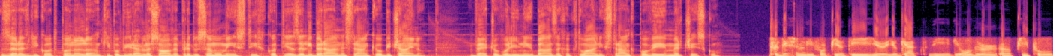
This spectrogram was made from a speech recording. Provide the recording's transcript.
za razliko od PNL, ki pobira glasove predvsem v mestih, kot je za liberalne stranke običajno. Več o volilnih bazah aktualnih strank pove Merčesku. Traditionally, for PSD, you, you get the, the older uh, people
